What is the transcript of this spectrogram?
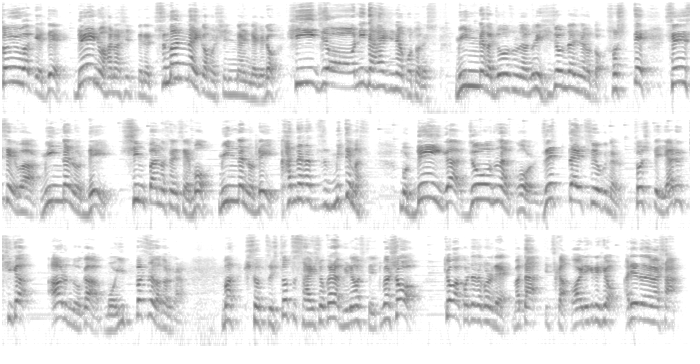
というわけで、礼の話ってね、つまんないかもしんないんだけど、非常に大事なことです。みんなが上手になるのに非常に大事なこと。そして、先生はみんなの礼、審判の先生もみんなの礼、必ず見てます。もうレイが上手な子、絶対強くなる。そしてやる気があるのがもう一発でわかるから。まあ、一つ一つ最初から見直していきましょう。今日はこういったところで、またいつかお会いできる日をありがとうございました。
